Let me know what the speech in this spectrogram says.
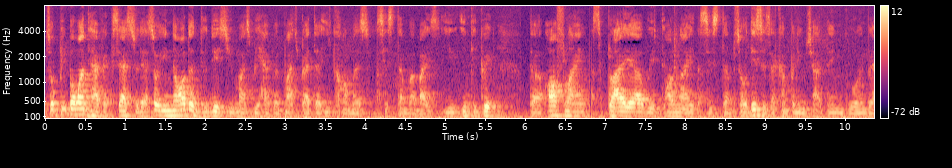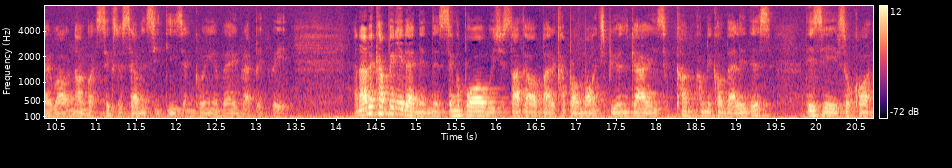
So people want to have access to that. So in order to do this, you must be have a much better e-commerce system whereby you integrate the offline supplier with online system. So this is a company which I think growing very well, now about six or seven cities and growing at a very rapid rate. Another company that in Singapore, which is started out by a couple of more experienced guys, is a company called Validus. This is a so-called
